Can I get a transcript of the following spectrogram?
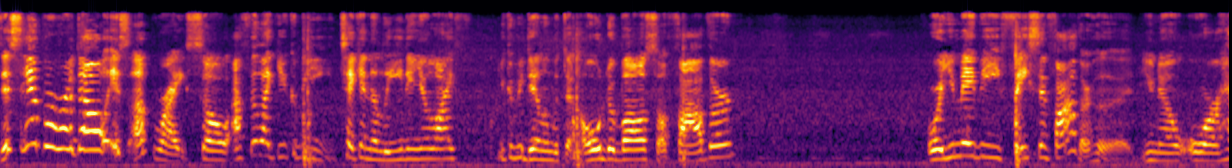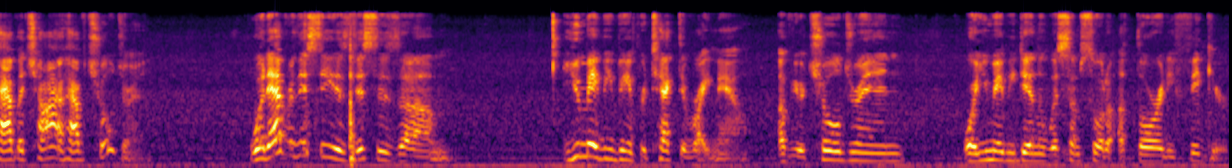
This emperor though is upright, so I feel like you could be taking the lead in your life. You could be dealing with an older boss or father. Or you may be facing fatherhood, you know, or have a child, have children whatever this is, this is, um, you may be being protected right now of your children, or you may be dealing with some sort of authority figure.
